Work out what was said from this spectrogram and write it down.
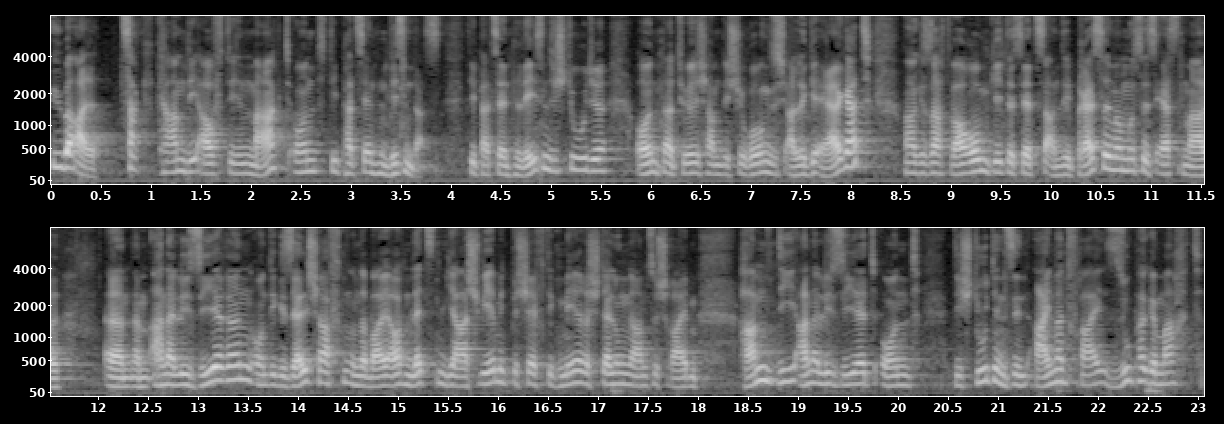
überall, zack, kamen die auf den Markt und die Patienten wissen das. Die Patienten lesen die Studie und natürlich haben die Chirurgen sich alle geärgert und haben gesagt, warum geht es jetzt an die Presse? Man muss es erstmal ähm, ähm, analysieren und die Gesellschaften, und da war ja auch im letzten Jahr schwer mit beschäftigt, mehrere Stellungnahmen zu schreiben, haben die analysiert und die Studien sind einwandfrei, super gemacht,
